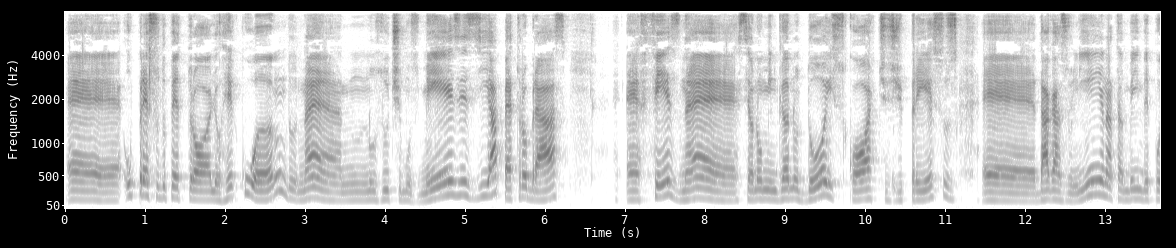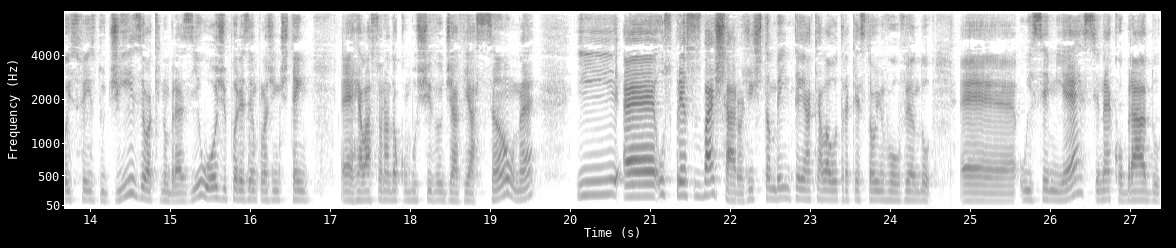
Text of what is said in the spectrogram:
é, o preço do petróleo recuando, né, nos últimos meses e a Petrobras é, fez, né, se eu não me engano, dois cortes de preços é, da gasolina, também depois fez do diesel aqui no Brasil. Hoje, por exemplo, a gente tem é, relacionado ao combustível de aviação, né? E é, os preços baixaram. A gente também tem aquela outra questão envolvendo é, o ICMS, né, cobrado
